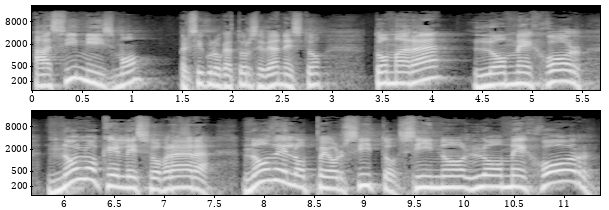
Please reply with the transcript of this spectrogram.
Asimismo, versículo 14, vean esto, tomará lo mejor, no lo que le sobrara, no de lo peorcito, sino lo mejor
